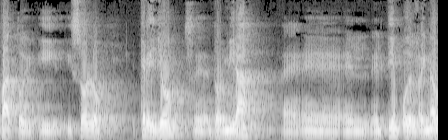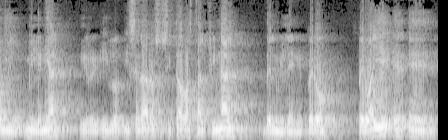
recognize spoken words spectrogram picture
pacto y, solo creyó, se dormirá eh, eh, el, tiempo del reinado milenial y, será resucitado hasta el final del milenio. Pero, pero ahí eh,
